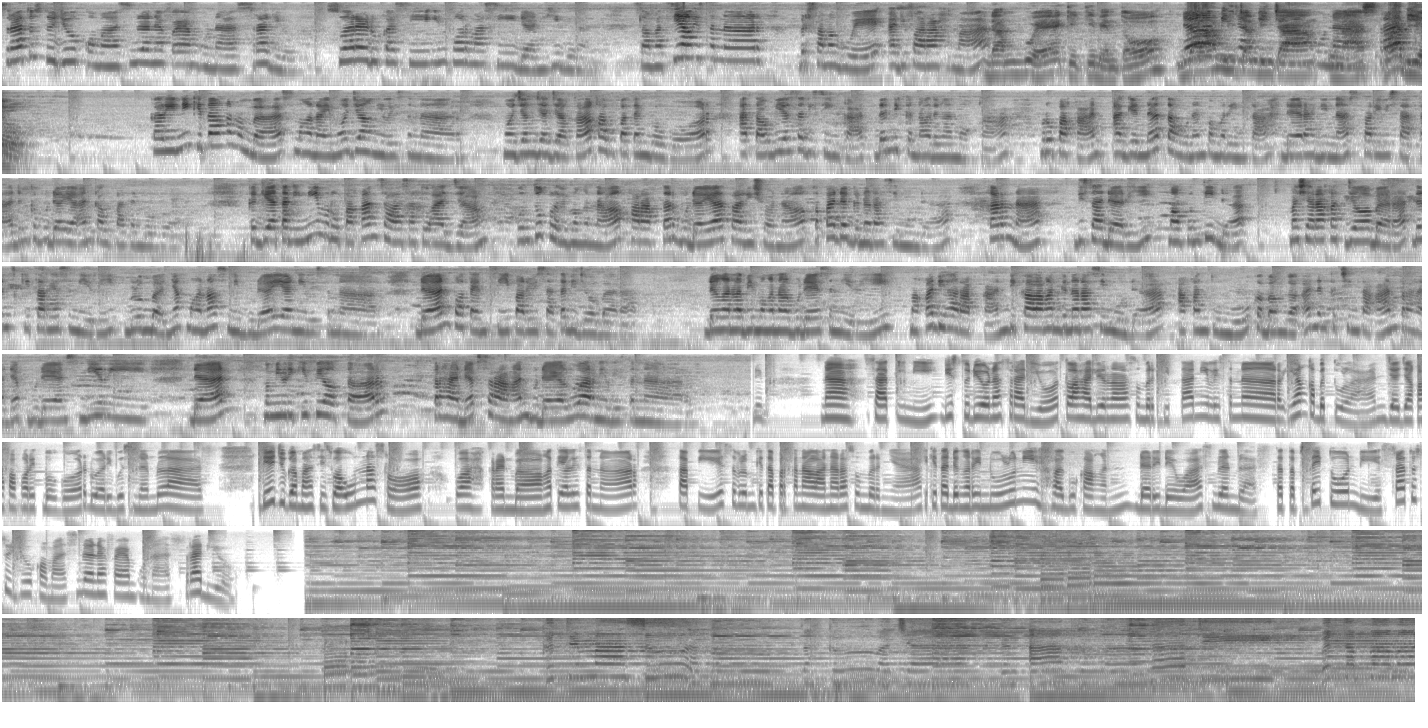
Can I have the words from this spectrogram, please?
107,9 FM UNAS Radio. Suara edukasi, informasi, dan hiburan. Selamat siang listener. Bersama gue Adi Farahma. Dan gue Kiki Bento. Dalam Bincang-Bincang UNAS Radio. Kali ini kita akan membahas mengenai Mojang nih listener. Mojang Jajaka Kabupaten Bogor atau biasa disingkat dan dikenal dengan MOKA merupakan agenda tahunan pemerintah daerah dinas pariwisata dan kebudayaan Kabupaten Bogor. Kegiatan ini merupakan salah satu ajang untuk lebih mengenal karakter budaya tradisional kepada generasi muda karena disadari maupun tidak masyarakat Jawa Barat dan sekitarnya sendiri belum banyak mengenal seni budaya nih listener dan potensi pariwisata di Jawa Barat. Dengan lebih mengenal budaya sendiri, maka diharapkan di kalangan generasi muda akan tumbuh kebanggaan dan kecintaan terhadap budaya sendiri dan memiliki filter terhadap serangan budaya luar nih listener. Nah, saat ini di Studio Nas Radio telah hadir narasumber kita nih listener yang kebetulan jajaka favorit Bogor 2019. Dia juga mahasiswa UNAS loh. Wah, keren banget ya listener. Tapi sebelum kita perkenalan narasumbernya, kita dengerin dulu nih lagu Kangen dari Dewa 19. Tetap stay tune di 107,9 FM UNAS Radio. merindunya dirimu akan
